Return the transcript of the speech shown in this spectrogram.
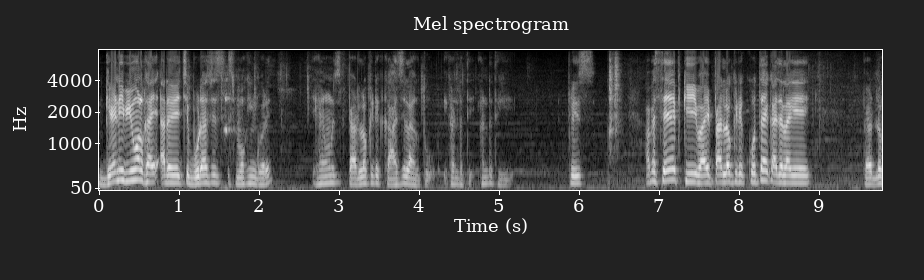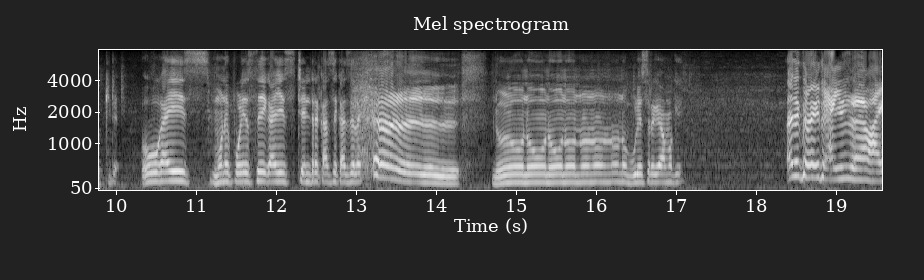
গ্রেনি বিমল খায়। আর হচ্ছে বুড়া হচ্ছে স্মোকিং করে। এখানে মনে হচ্ছে প্যাডলকিটে কাজে লাগতো, এখানটা থেকে এখানটা থেকে। প্লিজ আবে সেফ কি ভাই? প্যাডলকিটে কোথায় কাজে লাগে? প্যাডলকিটে ও গাইস মনে পড়েছে গাইস টেন্টের কাছে কাজে লাগে। No no no no no no no no বুড়ে সেরে আমাকে। ভাই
